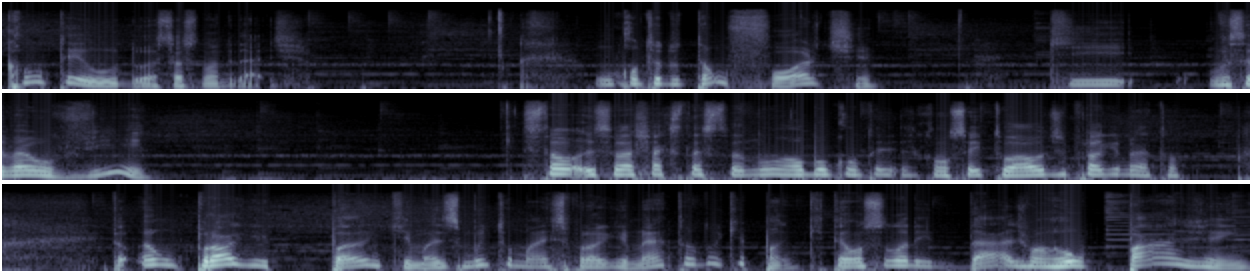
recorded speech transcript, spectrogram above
conteúdo essa sonoridade. Um conteúdo tão forte que você vai ouvir. Você vai achar que você está escutando um álbum conceitual de prog metal. Então é um prog punk, mas muito mais prog metal do que punk. Tem uma sonoridade, uma roupagem.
